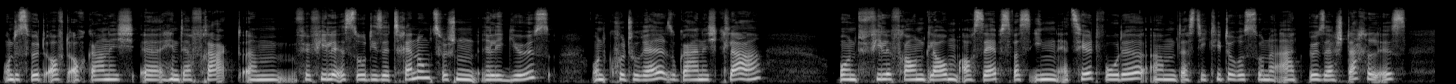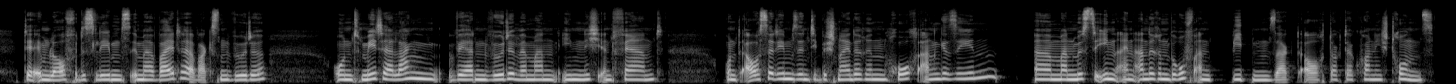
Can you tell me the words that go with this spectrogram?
und es wird oft auch gar nicht äh, hinterfragt. Ähm, für viele ist so diese Trennung zwischen religiös und kulturell so gar nicht klar. Und viele Frauen glauben auch selbst, was ihnen erzählt wurde, ähm, dass die Klitoris so eine Art böser Stachel ist, der im Laufe des Lebens immer weiter erwachsen würde und meterlang werden würde, wenn man ihn nicht entfernt. Und außerdem sind die Beschneiderinnen hoch angesehen. Äh, man müsste ihnen einen anderen Beruf anbieten, sagt auch Dr. Conny Strunz.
